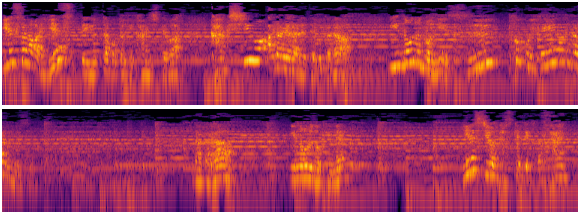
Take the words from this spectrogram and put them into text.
イエス様がイエスって言ったことに関しては確信を与えられてるから祈るのにすっごく平安があるんですよ。だから祈る時ねイエスを助けてください。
